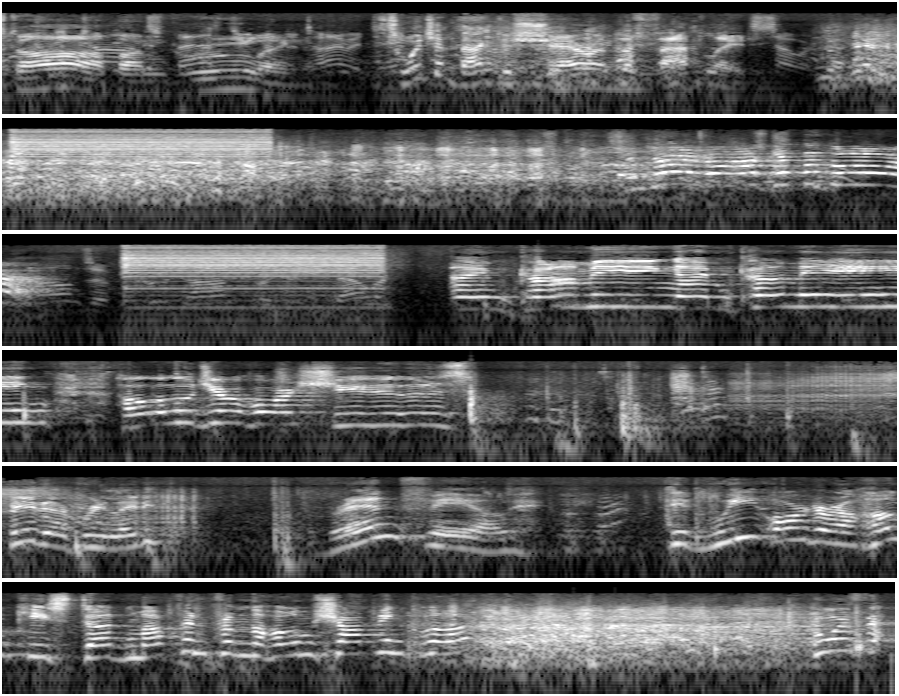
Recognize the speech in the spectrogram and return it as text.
Stop, I'm drooling. Switch it back to Sharon, the fat lady. I'm coming, I'm coming. Hold your horseshoes. Hey there, pretty lady. Renfield, did we order a hunky stud muffin from the Home Shopping Club? Who is that?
